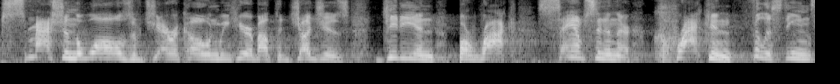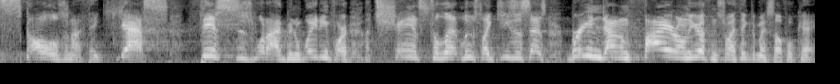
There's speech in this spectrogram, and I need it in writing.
smashing the walls of Jericho. And we hear about the judges, Gideon, Barak, Samson, and they're cracking Philistine skulls. And I think, yes, this is what I've been waiting for a chance to let loose, like Jesus says, bringing down fire on the earth. And so I think to myself, okay,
